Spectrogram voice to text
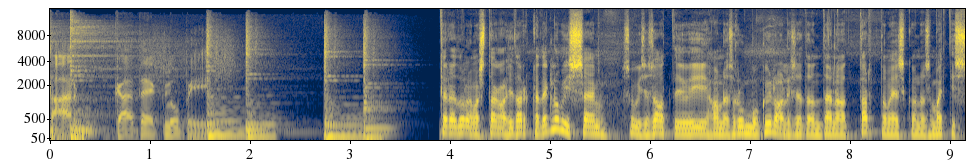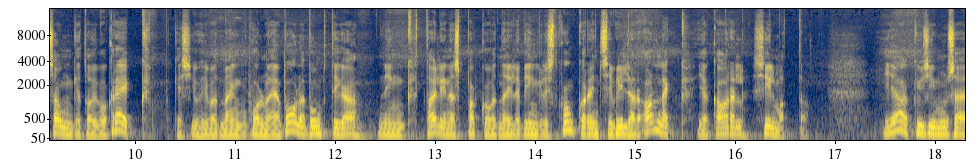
tarkade klubi tere tulemast tagasi Tarkade klubisse, suvise saatejuhi Hannes Rummu külalised on täna Tartu meeskonnas Matis Song ja Toivo Kreek, kes juhivad mängu kolme ja poole punktiga ning Tallinnas pakuvad neile pingelist konkurentsi Viljar Alnek ja Kaarel Silmato. ja küsimuse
